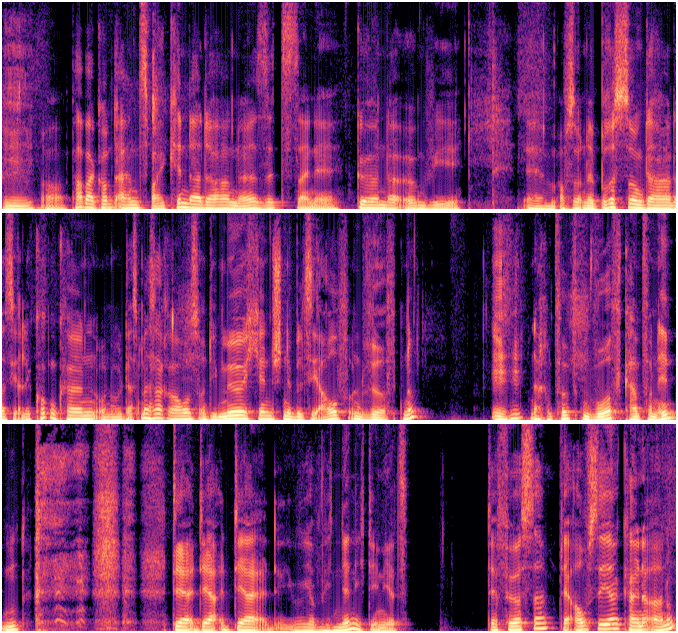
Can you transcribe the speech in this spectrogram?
Mhm. Oh, Papa kommt an, zwei Kinder da, ne, sitzt seine Gehirn da irgendwie ähm, auf so eine Brüstung da, dass sie alle gucken können und holt das Messer raus und die Möhrchen schnibbelt sie auf und wirft, ne? Mhm. Nach dem fünften Wurf kam von hinten der, der, der, ja, wie nenne ich den jetzt? Der Förster, der Aufseher, keine Ahnung.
